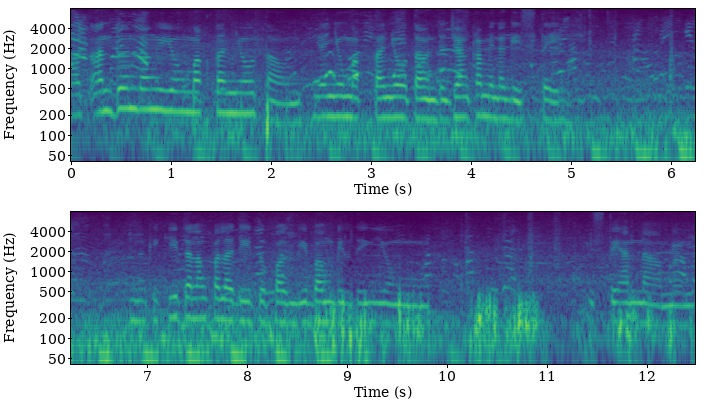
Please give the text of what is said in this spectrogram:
At andun lang yung Mactan New Town. Yan yung Mactan New Town. Diyan kami nag-stay. Nakikita lang pala dito pag ibang building yung istehan namin.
